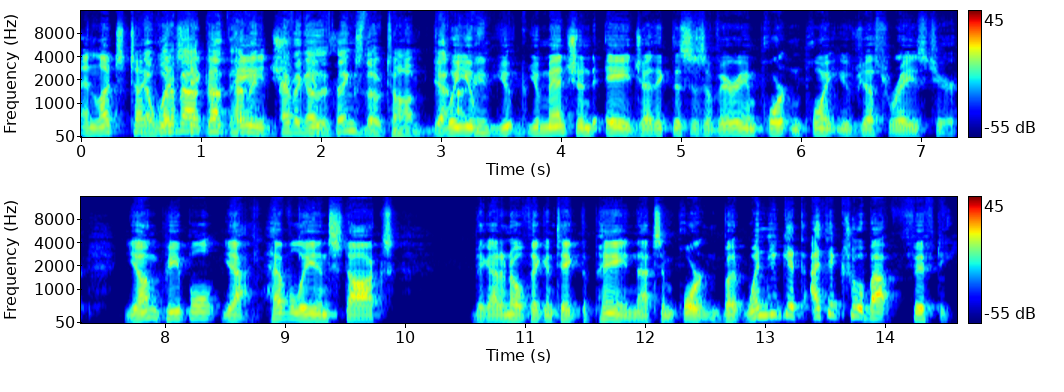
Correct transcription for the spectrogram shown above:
And let's take now, what let's about take up having, age. having You- other things, though, Tom? Yeah, well, I you, mean, you you mentioned age. I think this is a very important point you've just raised here. Young people, yeah, heavily in stocks. They got to know if they can take the pain. That's important. But when you get, I think, to about fifty,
